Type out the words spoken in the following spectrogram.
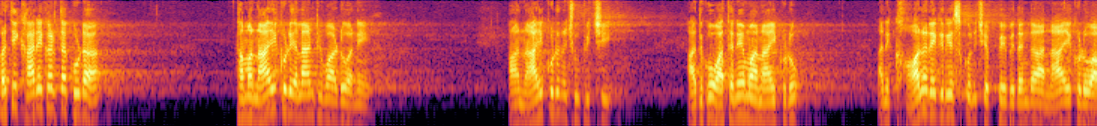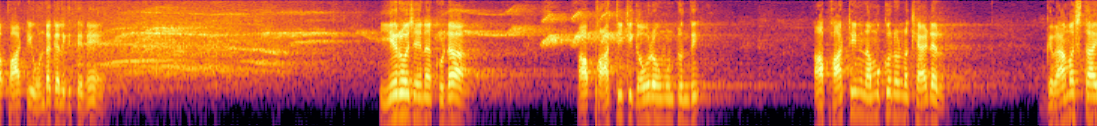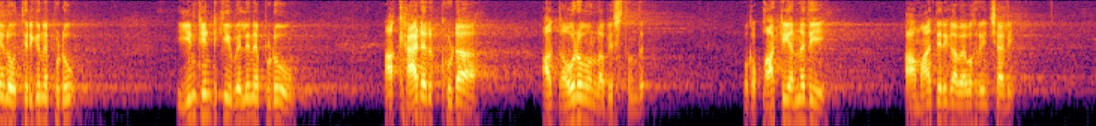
ప్రతి కార్యకర్త కూడా తమ నాయకుడు ఎలాంటి వాడు అని ఆ నాయకుడిని చూపించి అదిగో అతనే మా నాయకుడు అని కాలర్ ఎగిరేసుకొని చెప్పే విధంగా ఆ నాయకుడు ఆ పార్టీ ఉండగలిగితేనే ఏ రోజైనా కూడా ఆ పార్టీకి గౌరవం ఉంటుంది. ఆ పార్టీని నమ్ముకొని ఉన్న క్యాడర్ గ్రామ స్థాయిలో తిరిగినప్పుడు ఇంటింటికి వెళ్ళినప్పుడు ఆ క్యాడర్ కూడా ఆ గౌరవం లభిస్తుంది. ఒక పార్టీ అన్నది ఆ మాదిరిగా వ్యవహరించాలి.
